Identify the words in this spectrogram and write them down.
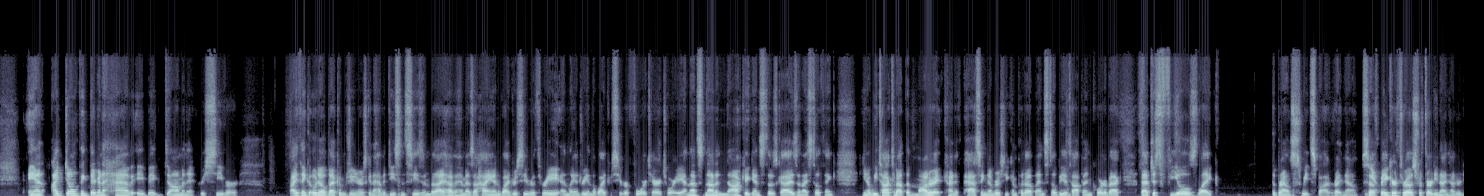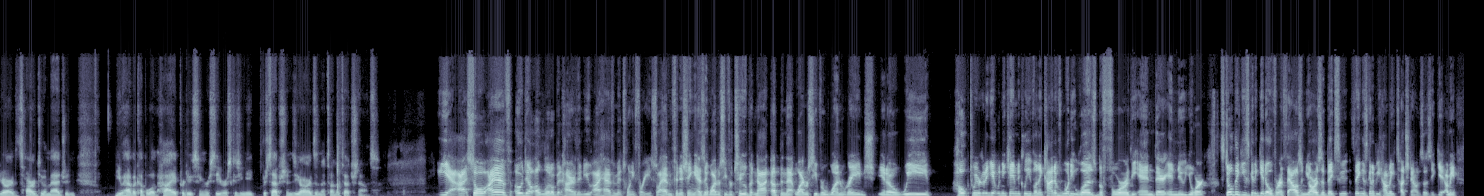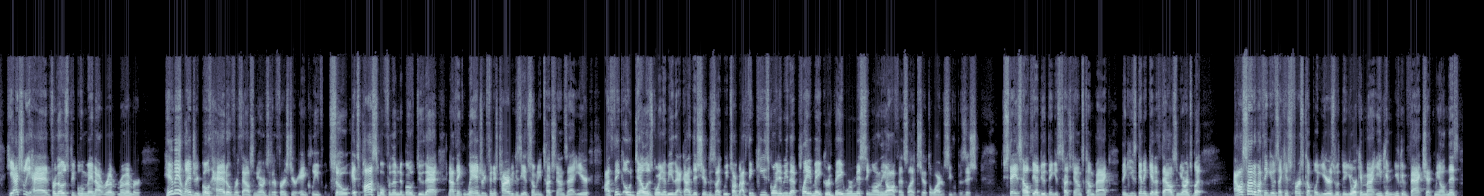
And I don't think they're going to have a big dominant receiver. I think Odell Beckham Jr. is going to have a decent season, but I have him as a high end wide receiver three and Landry in the wide receiver four territory. And that's not a knock against those guys. And I still think, you know, we talked about the moderate kind of passing numbers you can put up and still be a top end quarterback. That just feels like the Browns' sweet spot right now. So yeah. if Baker throws for 3,900 yards, it's hard to imagine you have a couple of high producing receivers because you need receptions, yards, and a ton of touchdowns. Yeah, I, so I have Odell a little bit higher than you. I have him at 23. So I have him finishing as a wide receiver two, but not up in that wide receiver one range. You know, we hoped we were going to get when he came to Cleveland and kind of what he was before the end there in New York. Still think he's going to get over a thousand yards. The big thing is going to be how many touchdowns does he get? I mean, he actually had, for those people who may not re- remember, him and Landry both had over a thousand yards their first year in Cleveland. So it's possible for them to both do that. And I think Landry finished higher because he had so many touchdowns that year. I think Odell is going to be that guy this year because, like we talked about, I think he's going to be that playmaker they were missing on the offense last year at the wide receiver position. He stays healthy, I do think his touchdowns come back. I think he's going to get a thousand yards, but outside of I think it was like his first couple years with New York and Matt, you can you can fact check me on this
